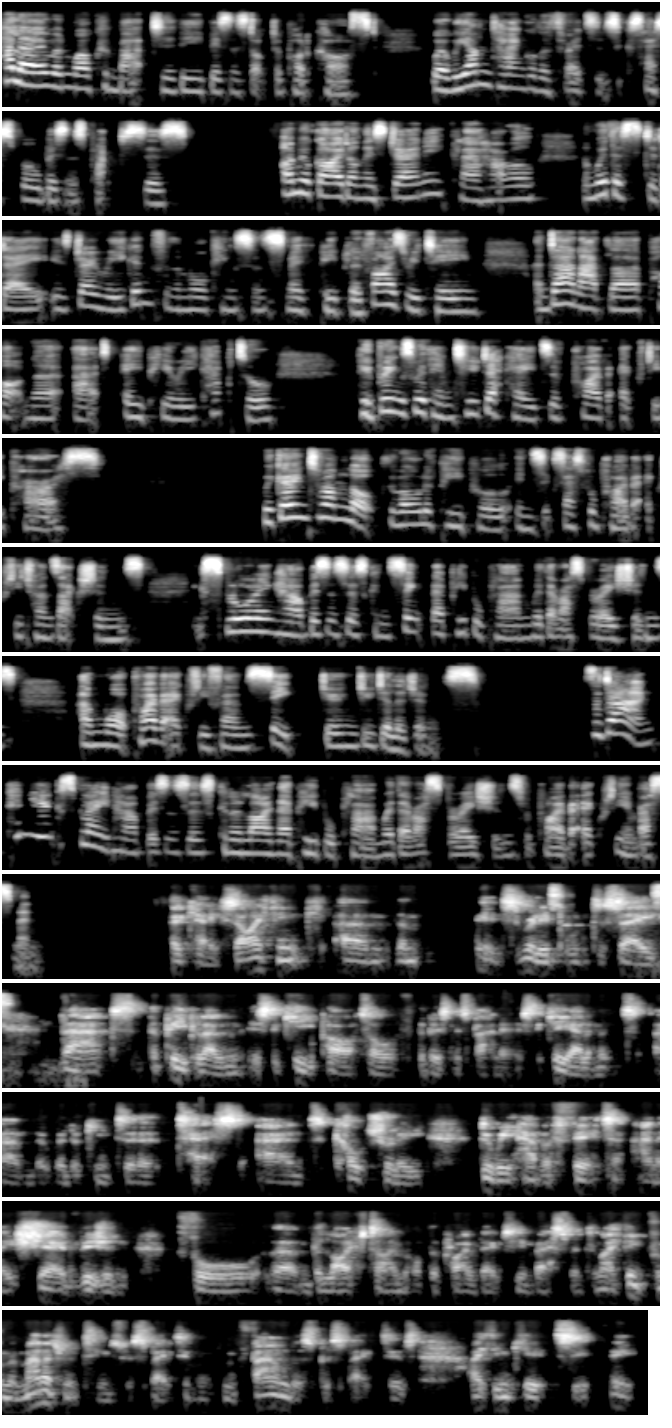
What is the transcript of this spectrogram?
Hello, and welcome back to the Business Doctor podcast, where we untangle the threads of successful business practices. I'm your guide on this journey, Clare Harrall, and with us today is Joe Regan from the Moore Kingston Smith People Advisory Team and Dan Adler, partner at Apiary Capital, who brings with him two decades of private equity prowess. We're going to unlock the role of people in successful private equity transactions, exploring how businesses can sync their people plan with their aspirations and what private equity firms seek during due diligence. So, Dan, can you explain how businesses can align their people plan with their aspirations for private equity investment? Okay, so I think um, the, it's really important to say that the people element is the key part of the business plan. It's the key element um, that we're looking to test. And culturally, do we have a fit and a shared vision for um, the lifetime of the private equity investment? And I think from a management team's perspective and from founders' perspectives, I think it's it, it,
